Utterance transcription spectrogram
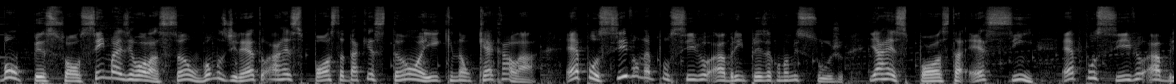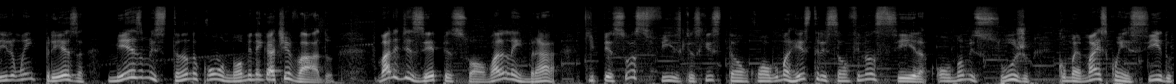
Bom, pessoal, sem mais enrolação, vamos direto à resposta da questão aí que não quer calar. É possível ou não é possível abrir empresa com nome sujo? E a resposta é sim, é possível abrir uma empresa, mesmo estando com o nome negativado. Vale dizer, pessoal, vale lembrar que pessoas físicas que estão com alguma restrição financeira ou nome sujo, como é mais conhecido,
